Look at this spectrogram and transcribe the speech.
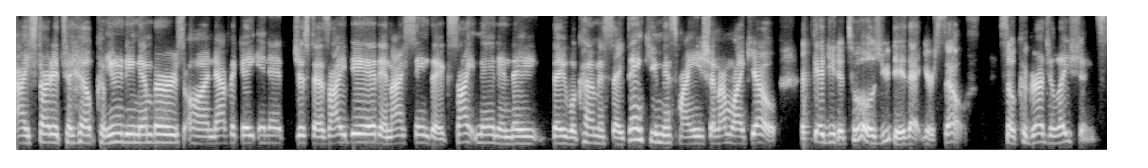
I started to help community members on navigating it just as I did, and I seen the excitement and they they would come and say, Thank you, Miss Maisha. And I'm like, yo, I gave you the tools, you did that yourself. So congratulations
